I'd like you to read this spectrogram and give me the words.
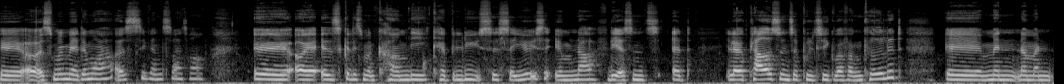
Øh, og også med Mette mor, også i Venstre, jeg tror. Øh, og jeg elsker ligesom, at comedy kan belyse seriøse emner, fordi jeg synes, at eller jeg plejede at synes, at politik var fucking kedeligt, øh, men når man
